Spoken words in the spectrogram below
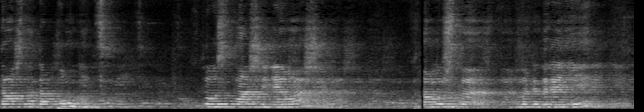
должна дополнить тост нашей Лилаши, потому что благодаря ей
